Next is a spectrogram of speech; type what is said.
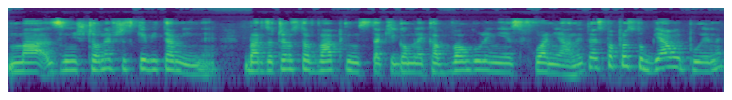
Ma zniszczone wszystkie witaminy bardzo często wapń z takiego mleka w ogóle nie jest wchłaniany. To jest po prostu biały płyn,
